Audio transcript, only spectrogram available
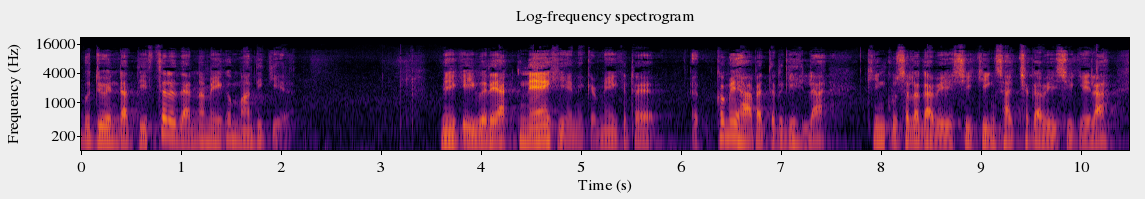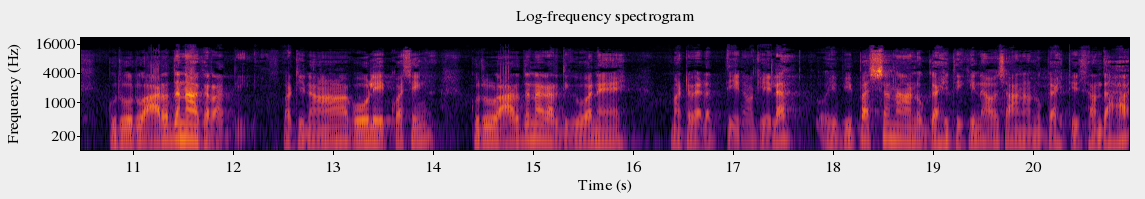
බුදු වෙන්නත් ඉස්සර දැන්න මේක මදි කියලා. මේක ඉවරයක් නෑ කියන එක. මේකට ඔක්කොම එහා පැත්තට ගිහිල්ලා කිං කුසල ගවේෂී කිං සච්ච ගවේෂී කියලා ගුරුවරු ආරාධනා කරද්දී වටිනා ගෝලයක් වශයෙන් ගුරු ආර්දනා කරදි කිව්වා නෑ මට වැඩක් තියෙනවා කියලා ওই විපස්සනා අනුග්‍රහිතය කියන අවසාන අනුග්‍රහිතය සඳහා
